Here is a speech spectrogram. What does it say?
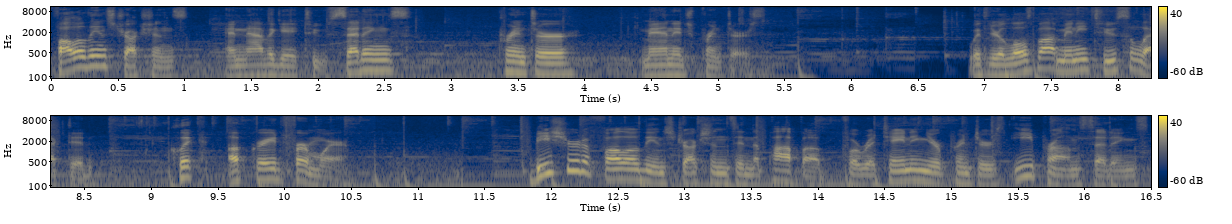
Follow the instructions and navigate to Settings, Printer, Manage Printers. With your Lulzbot Mini 2 selected, click Upgrade Firmware be sure to follow the instructions in the pop-up for retaining your printer's EEPROM settings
